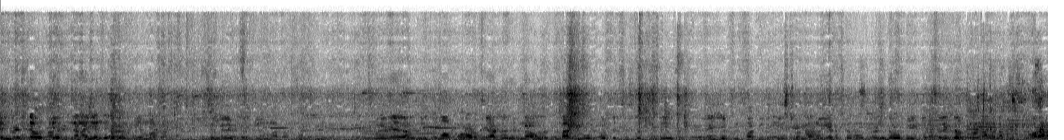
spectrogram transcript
எங்ககிட்ட ஒரு கேம் நான் எங்ககிட்ட ஒரு கேம் ஆடுறாங்க எம்எல்ஏ கேம் போராடக்கூடிய அட்வொகேட் இருந்தால் அவங்க இவங்க போயிட்டு சிஸ்டர் போட்டு ஐஜிஎஃப் பார்த்து இதை பேசிட்டு வந்தாங்க. இடத்த ஒரு ரெண்டு ஹவர் வெயிட் பண்ணாங்க. ரெண்டு ஹவர் நாங்கள் என்ன பண்ணோம்? போராட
